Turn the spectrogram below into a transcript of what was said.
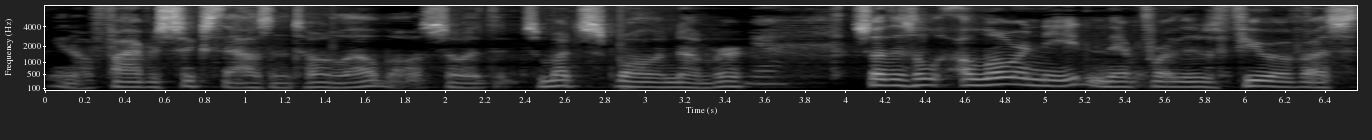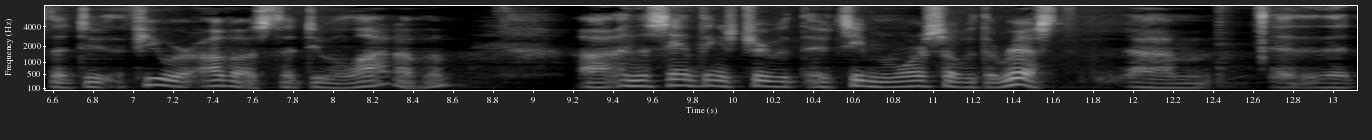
you know five or six thousand total elbows. So it's a much smaller number. Yeah. So there's a, a, lower need, and therefore there's fewer of us that do fewer of us that do a lot of them. Uh, and the same thing is true with it's even more so with the wrist. Um, that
